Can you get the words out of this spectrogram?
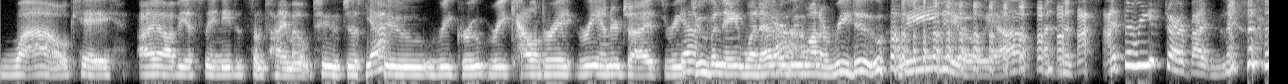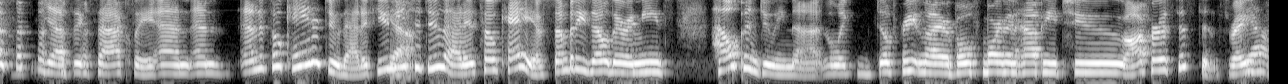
wow, okay, I obviously needed some time out too, just Yeah. to regroup, recalibrate, re-energize, rejuvenate, whatever we want to redo. we do, yeah. Hit the restart button. yes, exactly. And and and it's okay to do that. If you Yeah. need to do that, it's okay. If somebody's out there and needs help in doing that, like Dilpreet and I are both more than happy to offer assistance, right? Yeah.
